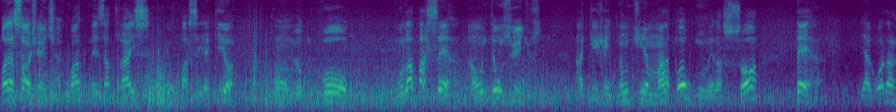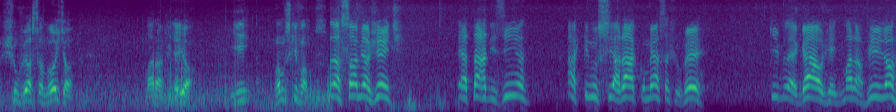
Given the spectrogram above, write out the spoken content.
Olha só, gente, há quatro meses atrás eu passei aqui, ó, com meu... Vou, vou lá pra serra, onde tem os vídeos. Aqui, gente, não tinha mato algum, era só terra. E agora choveu essa noite, ó. Maravilha aí, ó. E vamos que vamos. Olha só, minha gente. É tardezinha. Aqui no Ceará começa a chover. Que legal, gente. Maravilha, ó.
